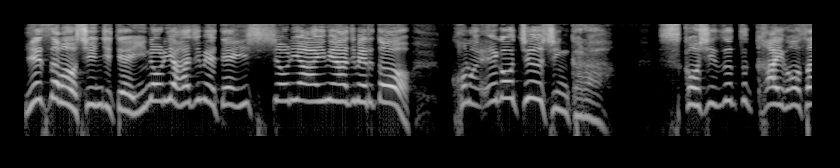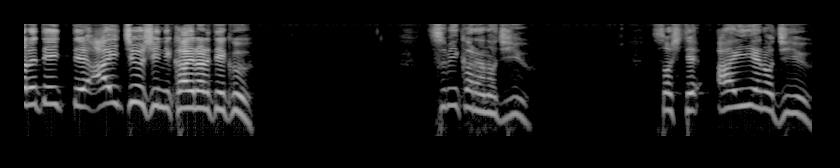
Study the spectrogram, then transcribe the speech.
イエス様を信じて祈り始めて一緒に歩み始めるとこのエゴ中心から少しずつ解放されていって愛中心に変えられていく。罪からの自由。そして愛への自由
